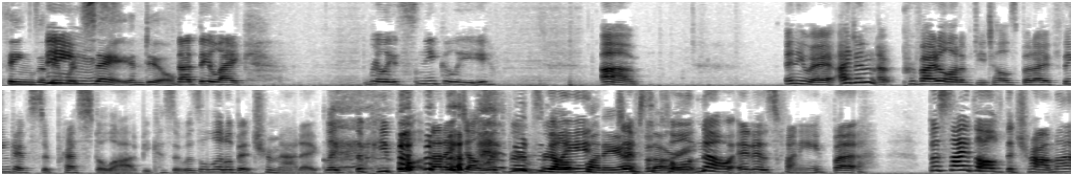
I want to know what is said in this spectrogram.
things that they would say and do. that they like really sneakily um anyway i didn't uh, provide a lot of details but i think i've suppressed a lot because it was a little bit traumatic like the people that i dealt with were It's not really funny, I'm difficult sorry. no it is funny but besides all of the trauma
